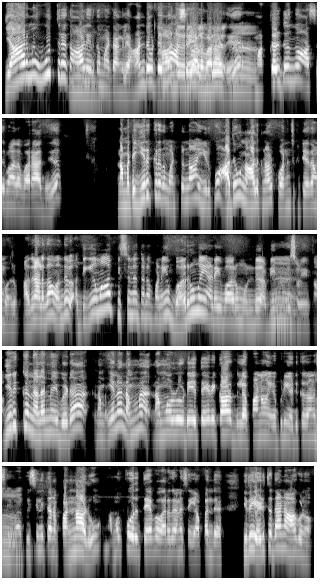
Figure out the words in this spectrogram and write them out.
யாருமே ஊத்துறதுக்கு ஆள். இருக்க மாட்டாங்களே. ஆண்டவர்ட்ட இருந்தும் ஆண்டவரே ஆசீர்வாதம் வந்து வராது. மக்கள்கிட்ட இருந்தும் ஆசீர்வாதம் வராது. நம்மகிட்ட இருக்கிறது மட்டும்தான் இருக்கும். அதுவும் நாளுக்கு நாள் குறைஞ்சுக்கிட்டே தான் வரும். அதனாலதான் வந்து அதிகமா பிசினத்தனம் பண்ணி வறுமை அடைவாரும் உண்டு அப்படின்னு வந்து. சொல்லியிருக்காங்க. இருக்க நிலைமை விட நம்ம ஏன்னா நம்ம நம்மளுடைய தேவைக்கா இதுல பணம் எப்படி எடுக்கதானே. செய்வோம். பிசினித்தனம் பண்ணாலும் நமக்கு ஒரு தேவை வரதானே செய்யும். அப்ப அந்த இதை எடுத்துதானே ஆகணும்.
